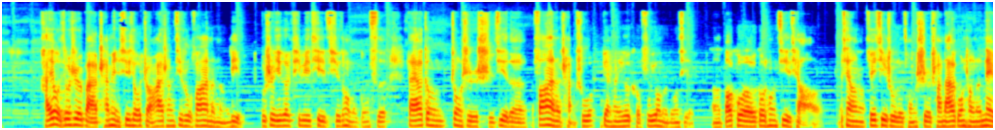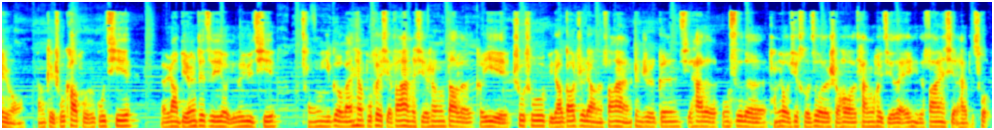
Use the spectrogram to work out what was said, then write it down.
还有就是把产品需求转化成技术方案的能力，不是一个 PPT 驱动的公司，大家更重视实际的方案的产出，变成一个可复用的东西。呃，包括沟通技巧，向非技术的同事传达工程的内容，然后给出靠谱的估期，呃，让别人对自己有一个预期。从一个完全不会写方案的学生，到了可以输出比较高质量的方案，甚至跟其他的公司的朋友去合作的时候，他们会觉得，哎，你的方案写的还不错。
